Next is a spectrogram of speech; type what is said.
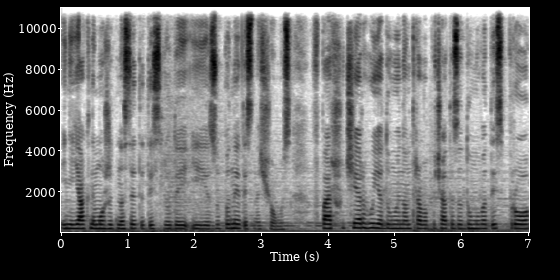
І ніяк не можуть насититись люди і зупинитись на чомусь. В першу чергу, я думаю, нам треба почати задумуватись про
